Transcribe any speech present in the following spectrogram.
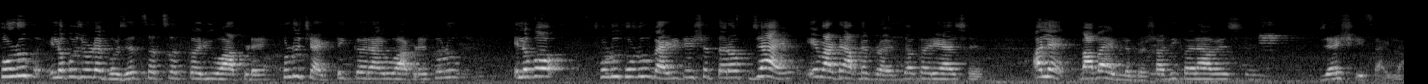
થોડુંક એ લોકો જોડે ભજન સત્સંગ કર્યું આપણે, થોડું ચેટિંગ કરાવ્યું આપણે, થોડું એ લોકો થોડું થોડું મેડિટેશન તરફ જાય એ માટે આપણે પ્રયત્ન કર્યા છે. અને બાબા એમને પ્રસાદી કરાવે છે. જય શ્રી સાઈલા?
